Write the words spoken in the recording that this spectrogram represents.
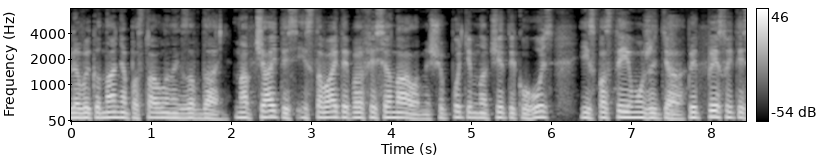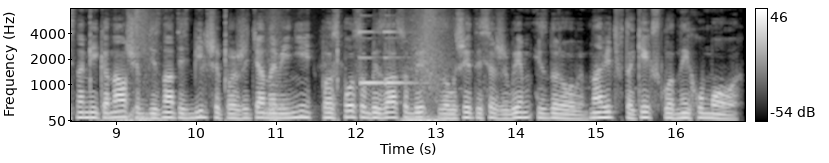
для виконання поставлених завдань. Навчайтесь і ставайте професіоналами, щоб потім навчити когось і спасти йому життя. Підписуйтесь на мій канал, щоб дізнатись більше про життя на війні, про способи, засоби залишитися живим і здоровим, навіть в таких складних умовах.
